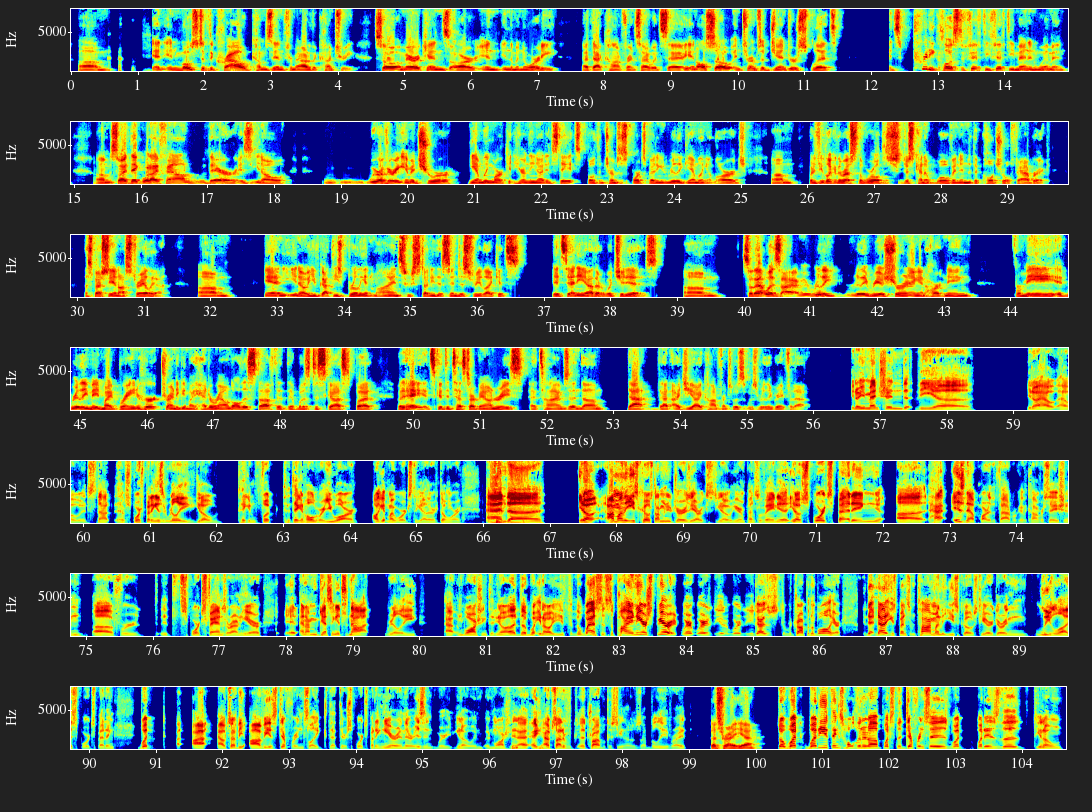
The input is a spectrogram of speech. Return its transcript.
Um, and, and most of the crowd comes in from out of the country. So Americans are in, in the minority at that conference, I would say. And also in terms of gender split, it's pretty close to 50 50 men and women. Um, so I think what I found there is, you know, we're a very immature gambling market here in the United States, both in terms of sports betting and really gambling at large. Um, but if you look at the rest of the world, it's just kind of woven into the cultural fabric, especially in Australia. Um, and you know, you've got these brilliant minds who study this industry like it's it's any other, which it is. Um, so that was, I mean, really, really reassuring and heartening for me, it really made my brain hurt trying to get my head around all this stuff that, that was discussed. But but hey, it's good to test our boundaries at times, and um, that that IGI conference was was really great for that. You know, you mentioned the uh, you know how how it's not how sports betting isn't really you know taking foot taking hold where you are. I'll get my words together. Don't worry. And uh, you know, I'm on the East Coast. I'm in New Jersey. Eric's, you know, here in Pennsylvania. You know, sports betting uh, ha- is now part of the fabric of the conversation uh, for sports fans around here, it, and I'm guessing it's not really out in Washington. You know, uh, the you know the West is the pioneer spirit. Where where you know, where you guys were dropping the ball here. Now that you spent some time on the East Coast here during legalized sports betting, what uh, outside of the obvious difference, like that there's sports betting here and there isn't where you know in, in Washington, outside of uh, tribal casinos, I believe, right? That's right. Yeah. So what what do you think's holding it up? What's the differences? What what is the you know?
